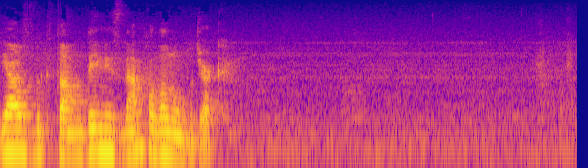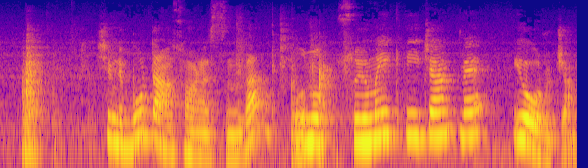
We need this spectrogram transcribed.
yazlıktan, denizden falan olacak. Şimdi buradan sonrasında bunu suyuma ekleyeceğim ve yoğuracağım.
